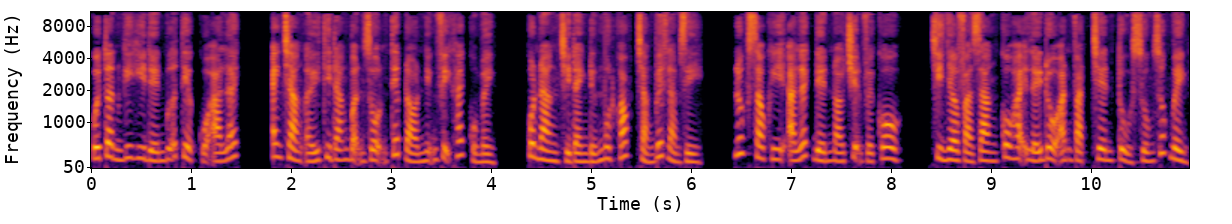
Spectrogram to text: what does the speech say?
Cuối tuần Gigi đến bữa tiệc của Alex, anh chàng ấy thì đang bận rộn tiếp đón những vị khách của mình. Cô nàng chỉ đành đứng một góc chẳng biết làm gì. Lúc sau khi Alex đến nói chuyện với cô, chỉ nhờ và rằng cô hãy lấy đồ ăn vặt trên tủ xuống giúp mình.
